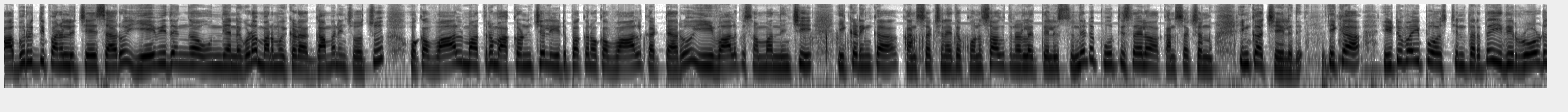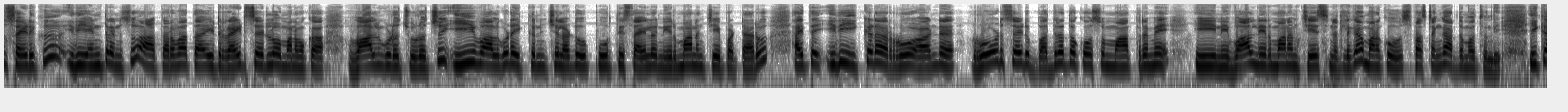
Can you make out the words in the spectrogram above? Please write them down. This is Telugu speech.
అభివృద్ధి పనులు చేశారు ఏ విధంగా ఉంది అని కూడా మనం ఇక్కడ గమనించవచ్చు. ఒక వాల్ మాత్రం అక్కడ నుంచి ఇటు పక్కన ఒక వాల్ కట్టారు. ఈ వాల్కు సంబంధించి ఇక్కడ ఇంకా కన్స్ట్రక్షన్ అయితే కొనసాగుతున్నట్లు తెలుస్తుంది. అంటే పూర్తి స్థాయిలో ఆ కన్స్ట్రక్షన్ ఇంకా చేయలేదు. ఇక ఇటువైపు వచ్చిన తర్వాత ఇది రోడ్డు సైడ్కు ఇది ఎంట్రన్స్ ఆ తర్వాత ఇటు రైట్ సైడ్లో మనం ఒక వాల్ని కూడా చూడొచ్చు. ఈ వాల్ కూడా ఇక్కడ నుంచి అటు పూర్తి స్థాయిలో నిర్మాణం చేపట్టారు. అయితే ఇది ఇక్కడ రో అంటే రోడ్ సైడ్ భద్రత కోసం మాత్రమే ఈ వాల్ నిర్మాణం చేసినట్లుగా మనకు స్పష్టంగా అర్థమవుతుంది. ఇక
